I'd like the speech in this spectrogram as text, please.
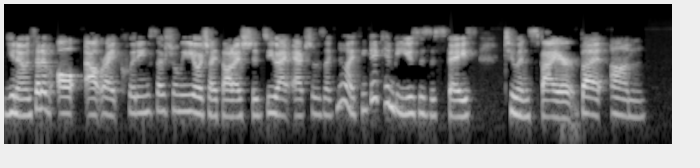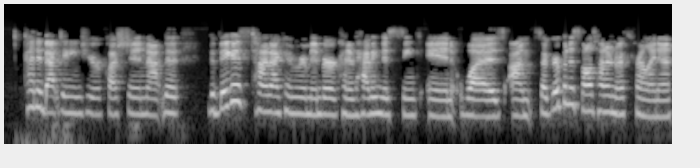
you know, instead of all outright quitting social media, which I thought I should do, I actually was like, no, I think it can be used as a space to inspire. But, um, kind of backdating to your question, Matt, the, the biggest time I can remember kind of having this sink in was um, so I grew up in a small town in North Carolina.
